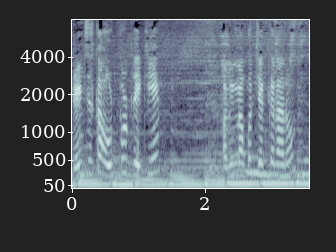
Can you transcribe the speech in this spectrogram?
फ्रेंड्स इसका आउटपुट देखिए अभी मैं आपको चेक करा रहा हूँ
